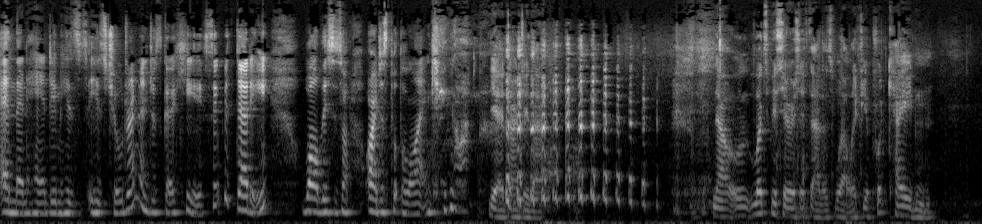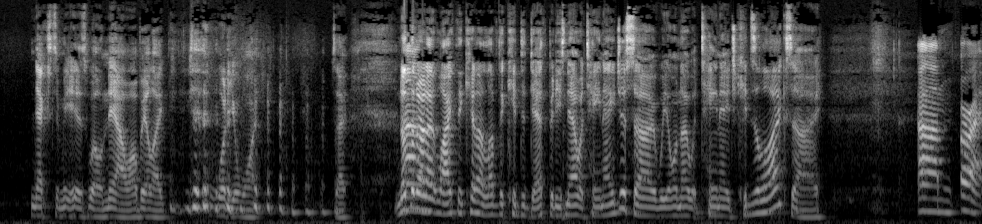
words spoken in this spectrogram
and then hand him his his children and just go here, sit with Daddy while this is on. Or I just put the Lion King on. Yeah, don't do that. now, let's be serious with that as well. If you put Caden next to me as well now, I'll be like, what do you want? So, not that I don't like the kid, I love the kid to death, but he's now a teenager, so we all know what teenage kids are like, so. Um, all right,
